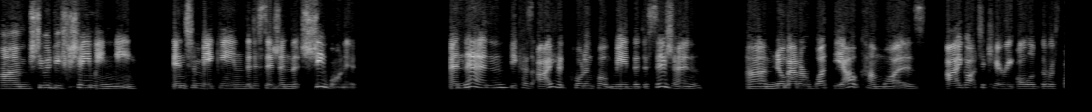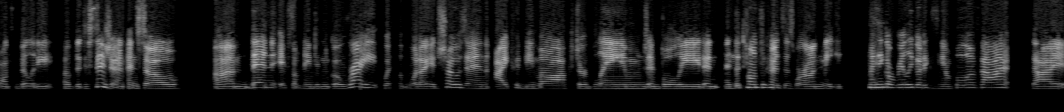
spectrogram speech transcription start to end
um, she would be shaming me into making the decision that she wanted. And then, because I had quote unquote made the decision, um, no matter what the outcome was, I got to carry all of the responsibility of the decision. And so um, then if something didn't go right with what I had chosen, I could be mocked or blamed and bullied, and, and the consequences were on me. I think a really good example of that, that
